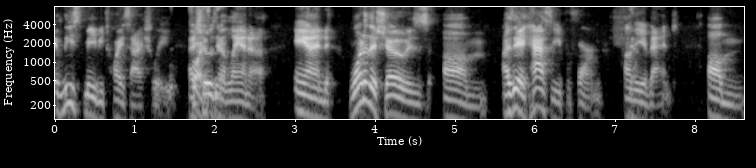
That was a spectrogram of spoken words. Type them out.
at least maybe twice actually at twice, shows yeah. in Atlanta. And one of the shows, um, Isiah Kassidy performed on yeah. the event. Um,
